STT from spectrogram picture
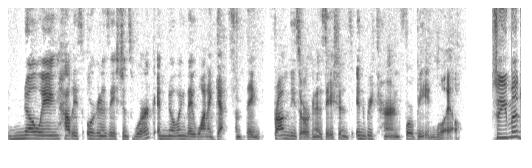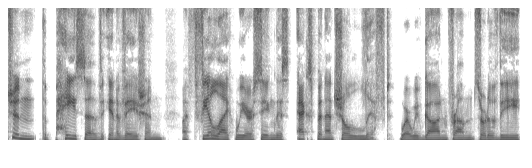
knowing how these organizations work and knowing they want to get something from these organizations in return for being loyal. So you mentioned the pace of innovation. I feel like we are seeing this exponential lift where we've gone from sort of the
